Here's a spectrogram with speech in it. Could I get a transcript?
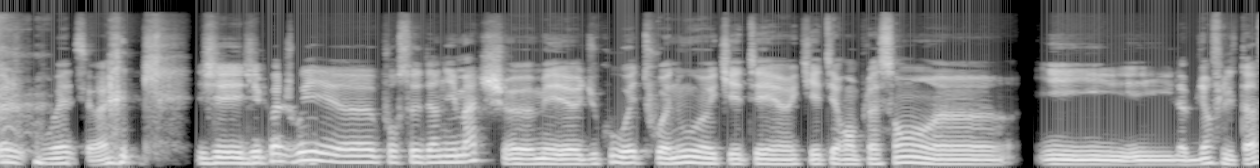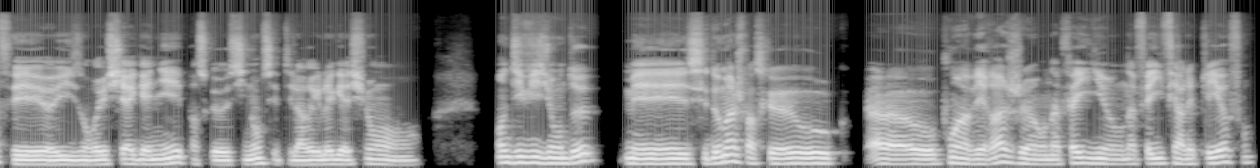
pas, ouais, c'est vrai. j'ai pas joué euh, pour ce dernier match, euh, mais du coup, ouais, Toinou qui était qui était remplaçant, il, il, a bien fait le taf et ils ont réussi à gagner parce que sinon c'était la relégation en, en division 2. Mais c'est dommage parce que au, au point à virage, on a failli on a failli faire les playoffs. Hein.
